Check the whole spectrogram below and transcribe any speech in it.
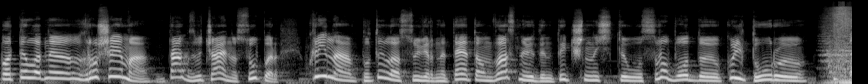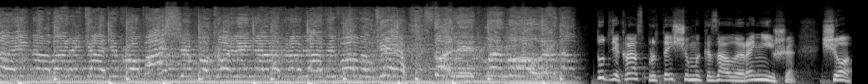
платила не грошима? Так, звичайно, супер. Україна платила суверенітетом, власною ідентичністю, свободою, культурою. Стоїть на барикаді пропаще покоління Виправляти помилки Століть минулих Тут якраз про те, що ми казали раніше, що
